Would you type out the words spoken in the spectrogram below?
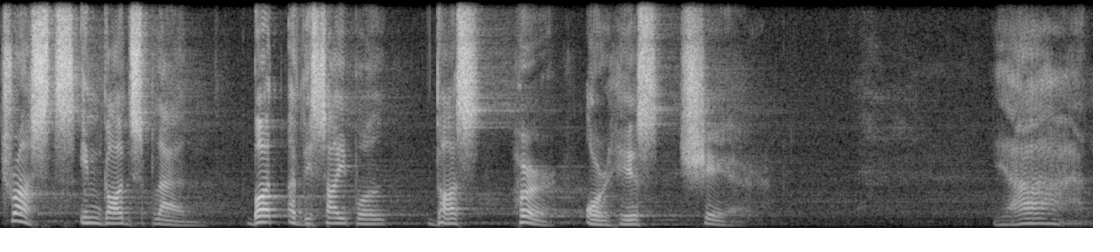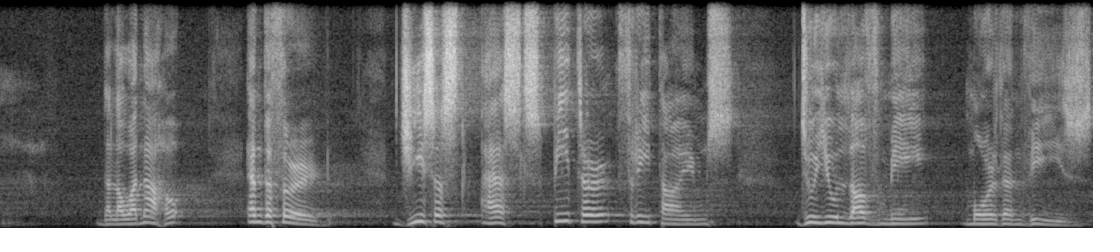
trusts in God's plan, but a disciple does her or his share. Yan. Dalawa na ho. And the third, Jesus asks Peter three times, Do you love me more than these?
